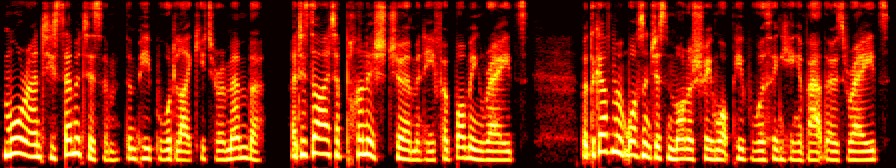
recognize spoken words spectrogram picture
More anti Semitism than people would like you to remember. A desire to punish Germany for bombing raids. But the government wasn't just monitoring what people were thinking about those raids,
